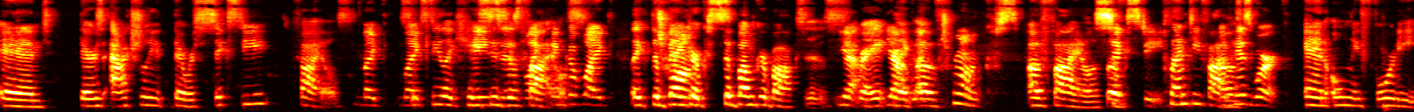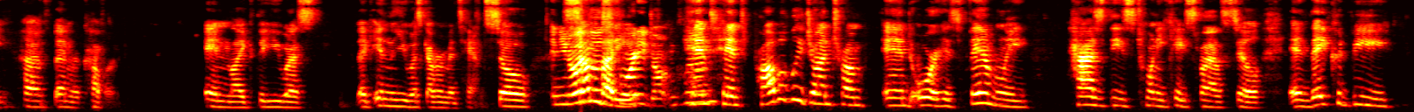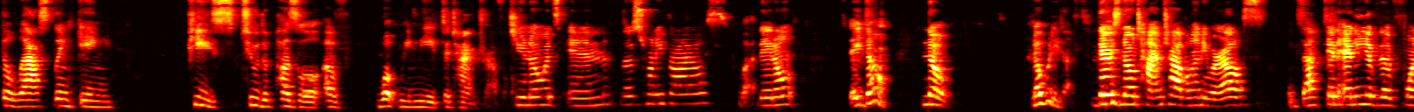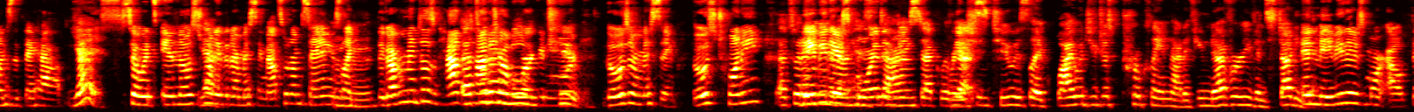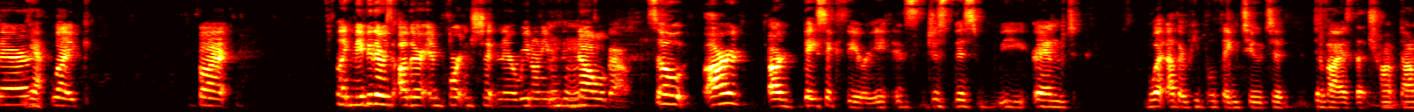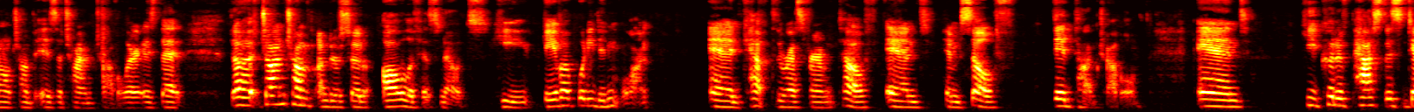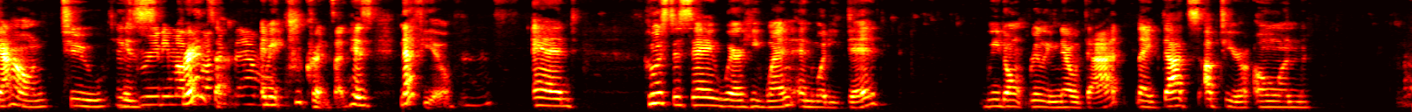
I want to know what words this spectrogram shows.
and there's actually there were sixty files, like like sixty like cases, of like files, think of like like the bunker trunks. the bunker boxes, yeah right, yeah like, like, of trunks of files, of sixty plenty files of his work. and only 40 have been recovered in like the US like in the US government's hands. So And you know what those forty don't include? hint hint probably John Trump and or his family has these 20 case files still and they could be the last linking piece to the puzzle of what we need to time travel. Do you know what's in those twenty files? What? They don't. They don't. No, Nobody does. there's no time travel anywhere else Exactly. in any of the ones that they have. yes. So it's in those twenty Yeah. that are missing. That's what I'm saying. Is Mhm. like the government doesn't have the That's time what I travel mean work anymore. too. Those are missing. Those twenty. That's what Maybe I mean there's more his than dying just- declaration yes. too. Is like, why would you just proclaim that if you never even studied And it? maybe there's more out there. Yeah. Like, but like maybe there's other important shit in there we don't even Mhm. know about. So our our basic theory is just this we and what other people think too to devise that Trump Donald Trump is a time traveler is that the, John Trump understood all of his notes. He gave up what he didn't want and kept the rest for himself, and himself did time travel. And he could have passed this down to His, his, grandson. family. I mean, grandson, his nephew. Mhm. And who's to say where he went and what he did? We don't really know that. Like, that's up to your own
